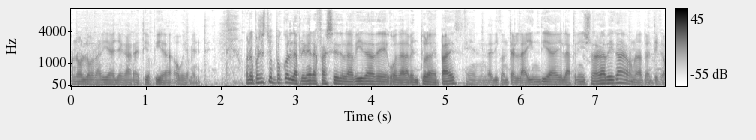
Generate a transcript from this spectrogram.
o no lograría llegar a Etiopía, obviamente. Bueno, pues esto es un poco la primera fase de la vida de, o de Páez, en, la digo, entre la India y la península arábiga, una auténtica,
